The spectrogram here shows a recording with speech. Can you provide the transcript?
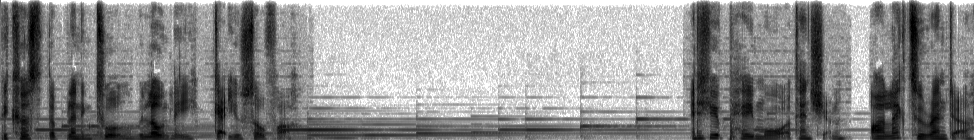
because the blending tool will only get you so far. And if you pay more attention, I like to render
